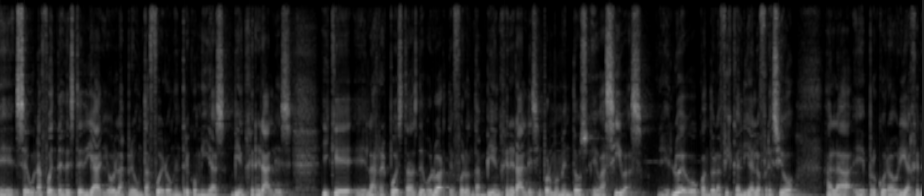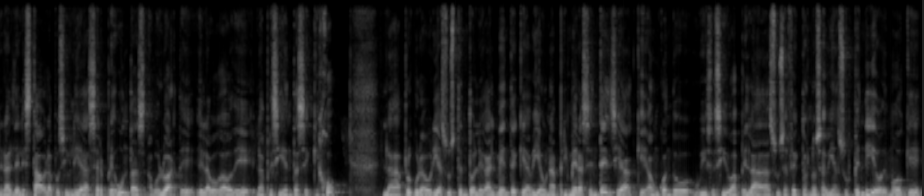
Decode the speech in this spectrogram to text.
Eh, según las fuentes de este diario, las preguntas fueron, entre comillas, bien generales y que eh, las respuestas de Boluarte fueron también generales y por momentos evasivas. Eh, luego, cuando la Fiscalía le ofreció a la Procuraduría General del Estado la posibilidad de hacer preguntas a Boluarte, el abogado de la presidenta se quejó la Procuraduría sustentó legalmente que había una primera sentencia, que aun cuando hubiese sido apelada, sus efectos no se habían suspendido, de modo que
